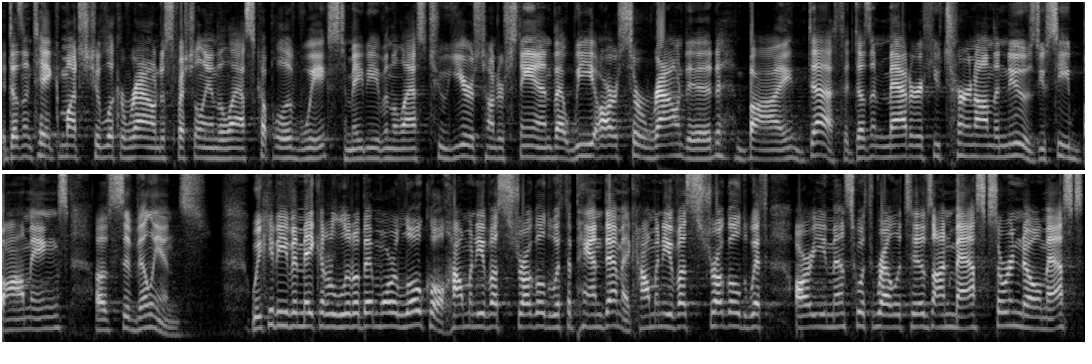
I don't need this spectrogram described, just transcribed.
It doesn't take much to look around, especially in the last couple of weeks, to maybe even the last two years, to understand that we are surrounded by death. It doesn't matter if you turn on the news, you see bombings of civilians. We could even make it a little bit more local. How many of us struggled with the pandemic? How many of us struggled with arguments with relatives on masks or no masks?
